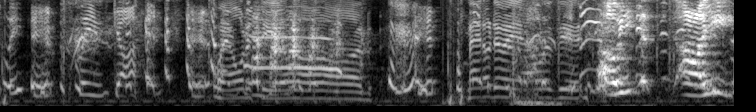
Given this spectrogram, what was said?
Please, please, God. Wait, I want to see it. Hold on. Man, don't do it. I want to see it. Oh, he just. Oh, he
